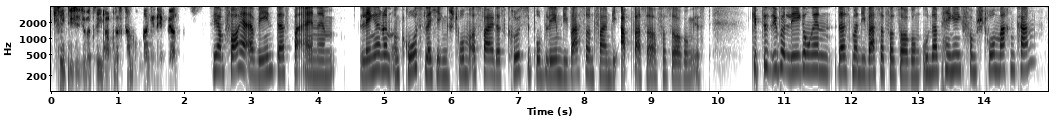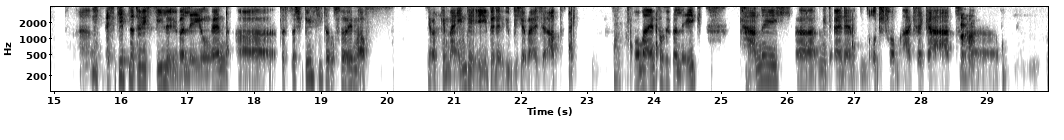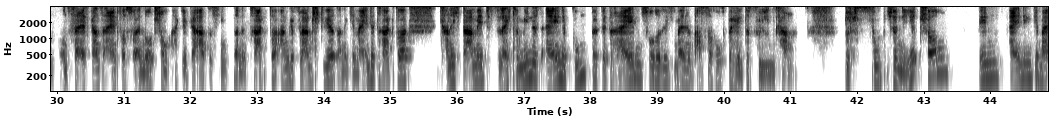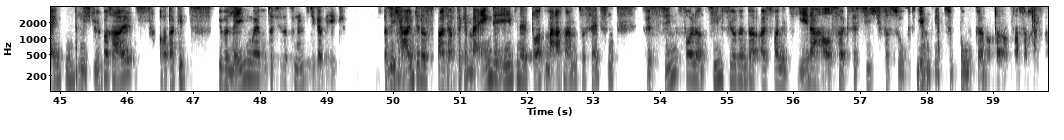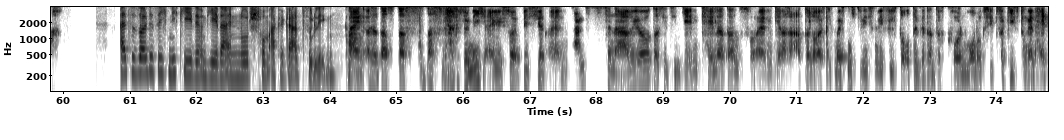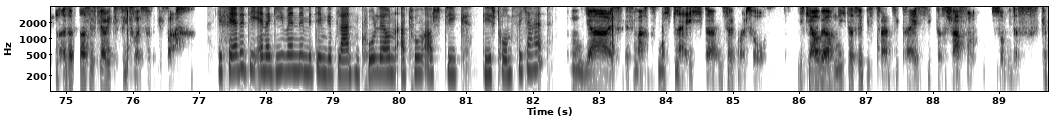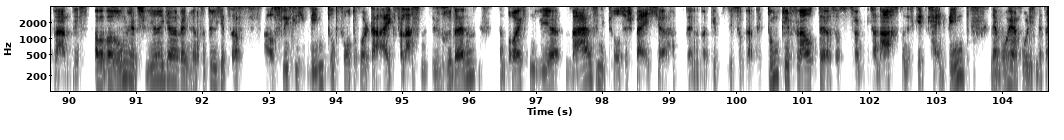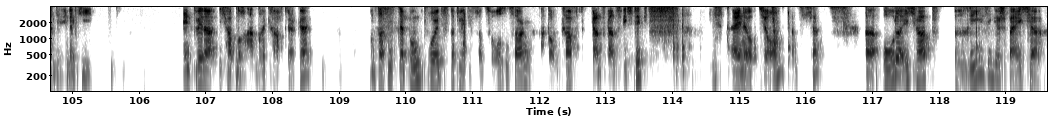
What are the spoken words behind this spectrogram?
Kritisch ist übertrieben, aber das kann unangenehm werden. Sie haben vorher erwähnt, dass bei einem längeren und großflächigen Stromausfall das größte Problem die Wasser- und vor allem die Abwasserversorgung ist. Gibt es Überlegungen, dass man die Wasserversorgung unabhängig vom Strom machen kann? Ähm, es gibt natürlich viele Überlegungen. Äh, das, das spielt sich dann so eben auf ja, Gemeindeebene üblicherweise ab, wo man einfach überlegt, kann ich äh, mit einem Notstromaggregat äh, und sei es ganz einfach so ein Notstromaggregat, das hinten an den Traktor angeflanscht wird, an den Gemeindetraktor, kann ich damit vielleicht zumindest eine Pumpe betreiben, so dass ich meinen Wasserhochbehälter füllen kann. Das funktioniert schon in einigen Gemeinden, nicht überall, aber da gibt es Überlegungen und das ist ein vernünftiger Weg. Also ich halte das quasi auf der Gemeindeebene, dort Maßnahmen zu setzen, für sinnvoller und zielführender, als wenn jetzt jeder Haushalt für sich versucht, irgendwie zu bunkern oder was auch immer. Also sollte sich nicht jede und jeder ein Notstromaggregat zulegen. Nein, also das, das, das wäre für mich eigentlich so ein bisschen ein Angstszenario, dass jetzt in jedem Keller dann so ein Generator läuft. Ich möchte nicht wissen, wie viele Tote wir dann durch Kohlenmonoxidvergiftungen hätten. Also das ist, glaube ich, die viel größere Gefahr. Gefährdet die Energiewende mit dem geplanten Kohle- und Atomausstieg die Stromsicherheit? Ja, es, es macht es nicht leichter, ich sage mal so. Ich glaube auch nicht, dass wir bis 2030 das schaffen, so wie das geplant ist. Aber warum jetzt schwieriger, wenn wir uns natürlich jetzt auf ausschließlich Wind und Photovoltaik verlassen würden, dann bräuchten wir wahnsinnig große Speicher. Denn da gibt es die sogenannte Dunkelflaute, also sozusagen in der Nacht und es geht kein Wind. Ja, woher hole ich mir dann die Energie? Entweder ich habe noch andere Kraftwerke, und das ist der Punkt, wo jetzt natürlich die Franzosen sagen, Atomkraft, ganz, ganz wichtig ist eine Option, ganz sicher. Äh, oder ich habe riesige Speicher.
